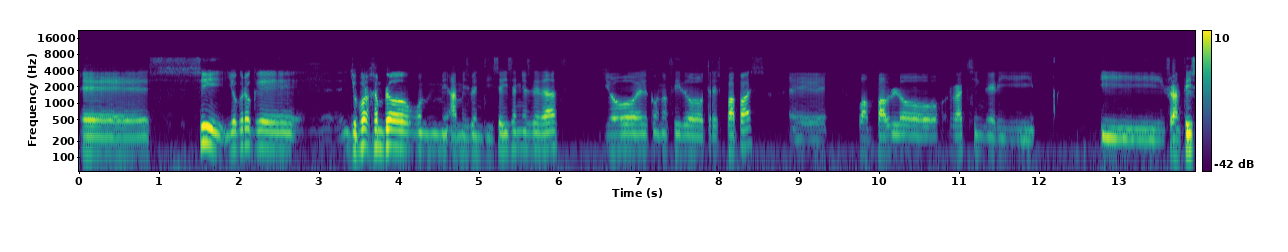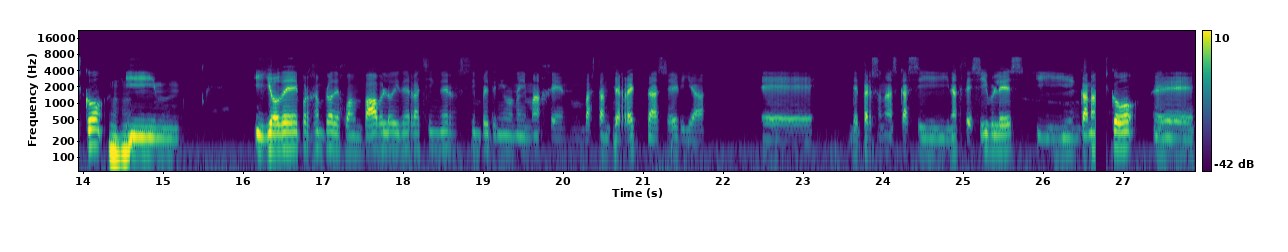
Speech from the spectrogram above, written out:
Eh, sí, yo creo que yo, por ejemplo, a mis 26 años de edad, yo he conocido tres papas, eh, Juan Pablo Ratzinger y, y Francisco, y y yo de, por ejemplo, de Juan Pablo y de Ratzinger siempre he tenido una imagen bastante recta, seria, eh, de personas casi inaccesibles. Y en cambio, eh,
